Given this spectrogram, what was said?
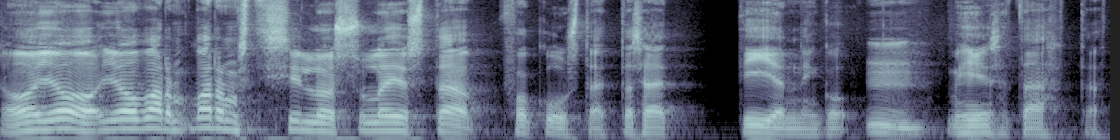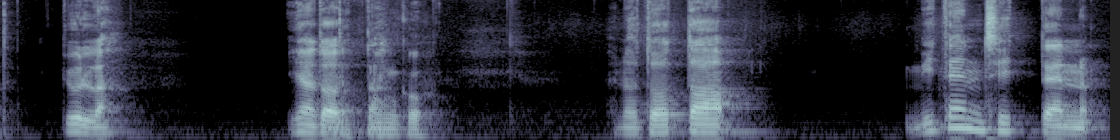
oh, joo, joo var, varmasti silloin, jos sulla ei ole sitä fokusta, että sä et tiedä, niin kuin, Mm. mihin sä tähtäät. Kyllä. Ihan totta. Niin kuin, No tota, miten sitten,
